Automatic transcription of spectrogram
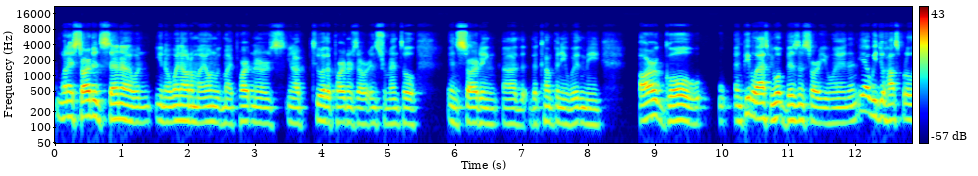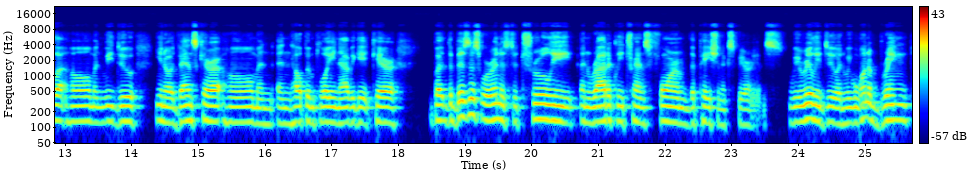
when I started SENA, when you know went out on my own with my partners, you know, two other partners that were instrumental in starting uh, the, the company with me. Our goal, and people ask me, "What business are you in?" And yeah, we do hospital at home, and we do you know advanced care at home, and and help employee navigate care. But the business we're in is to truly and radically transform the patient experience. We really do, and we want to bring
